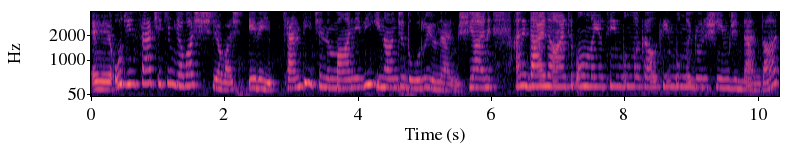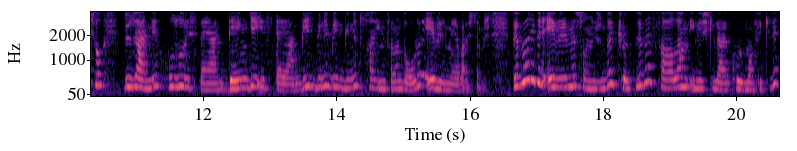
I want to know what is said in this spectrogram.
e, o cinsel çekim yavaş yavaş eriyip kendi içinin manevi inanca doğru yönelmiş. Yani hani derdi artık onunla yatayım, bununla kalkayım, bununla görüşeyim cinden daha çok düzenli, huzur isteyen, denge isteyen, bir günü bir günü tutan insana doğru evrilmeye başlamış. Ve böyle bir evrilme sonucunda köklü ve sağlam ilişkiler kurma fikri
